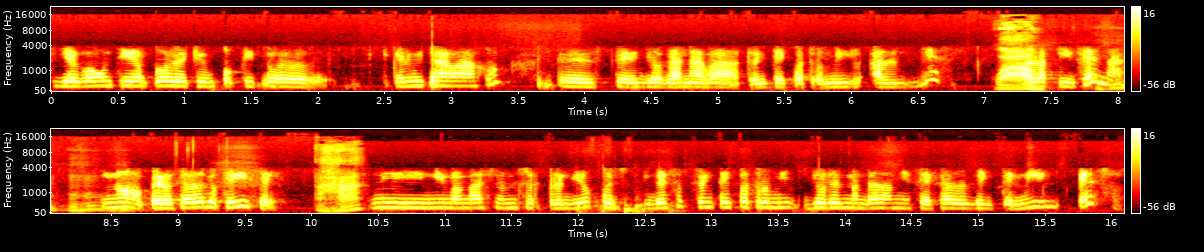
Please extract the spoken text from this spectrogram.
llegó un tiempo de que un poquito que en mi trabajo este, yo ganaba 34 mil al mes, Guau. a la quincena. Ujú, ujú. No, pero ¿sabes lo que hice? Ajá. Mi, mi mamá se me sorprendió, pues de esos 34 mil yo les mandaba a mis hijados 20 mil pesos.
